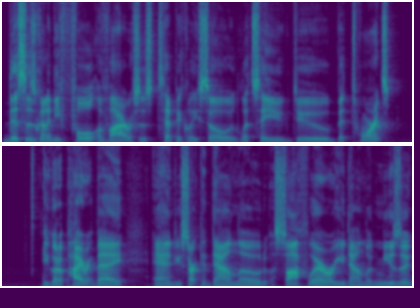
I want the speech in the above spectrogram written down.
This is going to be full of viruses typically. So let's say you do BitTorrents you go to Pirate Bay and you start to download a software or you download music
